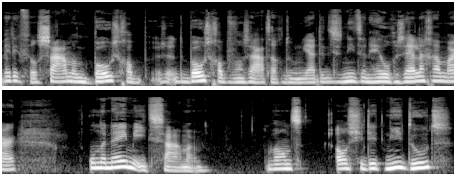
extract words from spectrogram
weet ik veel, samen boodschap, de boodschappen van zaterdag doen. Ja, dit is niet een heel gezellige, maar ondernemen iets samen. Want als je dit niet doet,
